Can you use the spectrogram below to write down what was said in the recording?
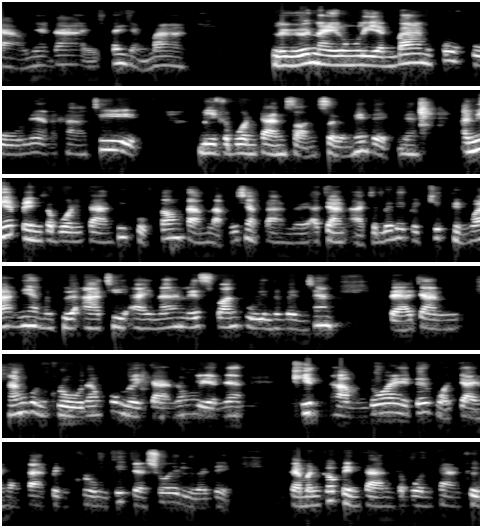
ยาวเนี่ยได้ได้อย่างมาก หรือในโรงเรียนบ้านกู้ครูเนี่ยนะคะที่มีกระบวนการสอนเสริมให้เด็กเนี่ย อันนี้เป็นกระบวนการที่ถูกต้องตามหลักวิชาการเลย อาจารย์อาจจะไม่ได้ไปคิดถึงว่าเนี่ยมันคือ RTI นะ Response to Intervention แต่อาจารย์ทั้งคุณครูทั้งผู้อำนวยการโรงเรียนเนี่ยคิดทำด้วยด้วยหัวใจของการเป็นครูที่จะช่วยเหลือเด็ก แต่มันก็เป็นการกระบวนการคือ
